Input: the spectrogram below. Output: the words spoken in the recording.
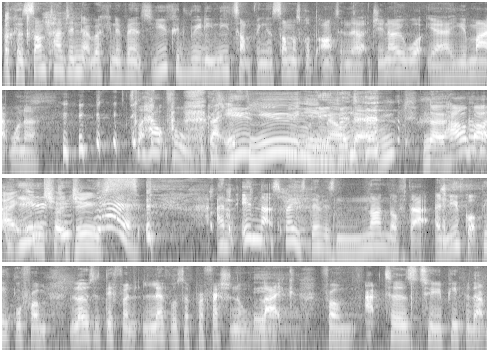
Because sometimes in networking events, you could really need something and someone's got the answer and they're like, do you know what? Yeah, you might want to. it's not helpful. Because Like if you, email even- them, no, how about I you- introduce? Yeah. And in that space, there is none of that. And you've got people from loads of different levels of professional, like from actors to people that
